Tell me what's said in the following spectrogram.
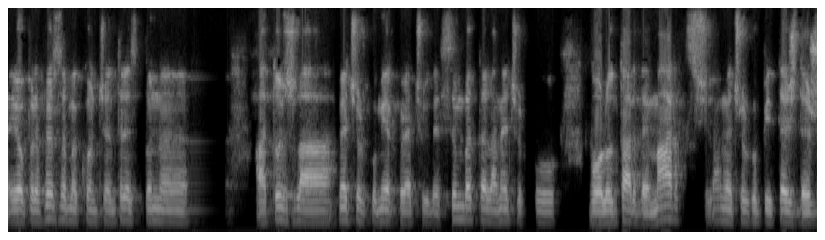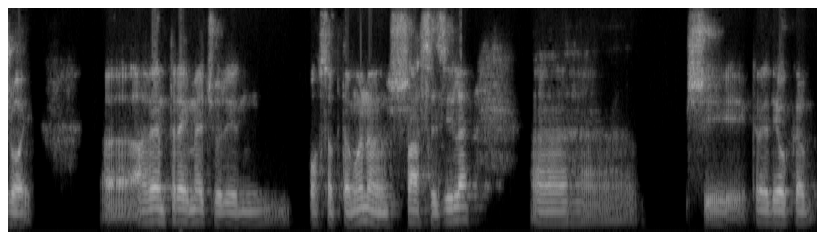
Eu prefer să mă concentrez până atunci la meciul cu Miercurea Ciuc de sâmbătă, la meciul cu Voluntar de marți și la meciul cu Pitești de joi. Uh, avem trei meciuri în o săptămână, în șase zile uh, și cred eu că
